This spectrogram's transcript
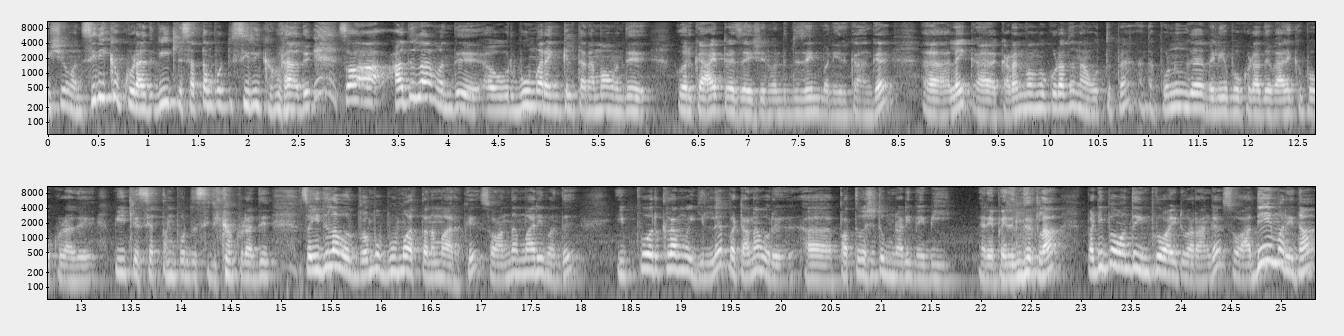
விஷயம் வந்து சிரிக்கக்கூடாது. வீட்டில் சத்தம் போட்டு சிரிக்கக்கூடாது. ஸோ அதெல்லாம் வந்து ஒரு பூமர் அங்கிள் தனமாக வந்து ஒரு கேரக்டரைசேஷன் வந்து டிசைன் பண்ணியிருக்காங்க. லைக் கடன் வாங்கக்கூடாது நான் ஒத்துப்பேன். அந்த பொண்ணுங்க வெளியே போகக்கூடாது வேலைக்கு போகக்கூடாது வீட்டில் சத்தம் போட்டு சிரிக்கக்கூடாது. ஸோ இதெல்லாம் ஒரு ரொம்ப பூமாத்தனமாக இருக்குது ஸோ அந்த மாதிரி வந்து இப்போ இருக்கிறவங்க இல்லை பட் ஆனால் ஒரு பத்து வருஷத்துக்கு முன்னாடி மேபி நிறைய பேர் இருந்திருக்கலாம். பட் இப்போ வந்து இம்ப்ரூவ் ஆகிட்டு வராங்க. ஸோ அதே மாதிரி தான்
